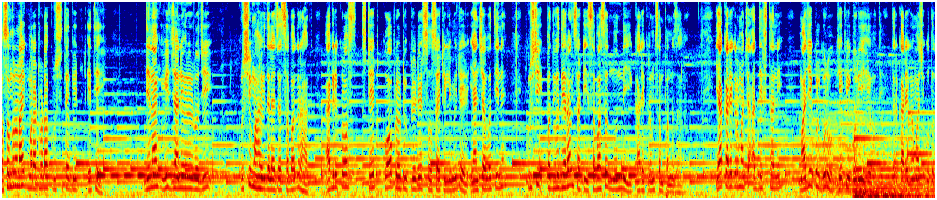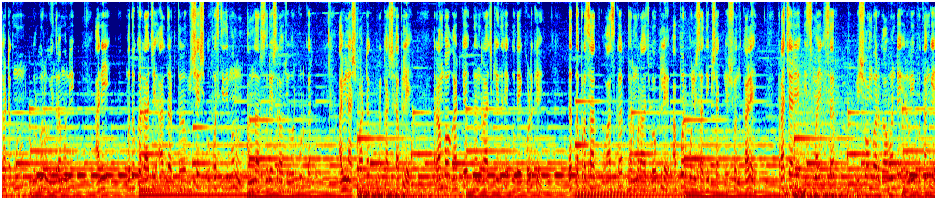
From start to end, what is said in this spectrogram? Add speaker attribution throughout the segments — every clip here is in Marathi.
Speaker 1: वसंतराव नाईक मराठवाडा कृषी विद्यापीठ येथे दिनांक वीस जानेवारी रोजी कृषी महाविद्यालयाच्या सभागृहात Agricross state cooperative credit society limited यांच्या वतीने कृषी पदवीधरांसाठी सभासद नोंदणी कार्यक्रम संपन्न झाला. या कार्यक्रमाच्या अध्यक्षस्थानी माजी कुलगुरू के पी गुरी हे होते. तर कार्यक्रमाचे उद्घाटक म्हणून कुलगुरू इंद्रमुनी आणि मधुकर राजे आदर तर विशेष उपस्थिती म्हणून आमदार सुरेशरावजी वरपुडकर अविनाश पाठक प्रकाश कापले रामभाऊ घाटके धनराज केंद्रे उदय खोडके दत्तप्रसाद वास्कर धर्मराज गोखले अपर पोलीस अधीक्षक यशवंत काळे प्राचार्य इस्माईल सर विश्वंभर गावंडे रवी पतंगे.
